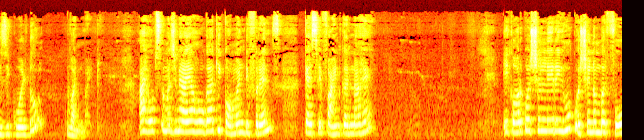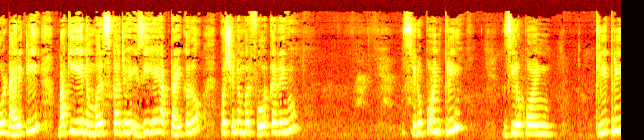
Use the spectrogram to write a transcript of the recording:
is equal to one by two I hope समझ में आया होगा कि कॉमन डिफरेंस कैसे फाइंड करना है। एक और क्वेश्चन ले रही हूँ। क्वेश्चन नंबर फोर डायरेक्टली बाकी ये नंबर्स का जो है इजी है, आप ट्राई करो। क्वेश्चन नंबर फोर कर रही हूँ। Zero point three zero point three three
